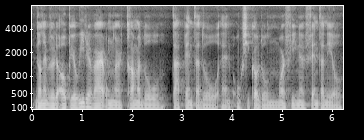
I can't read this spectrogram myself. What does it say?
Dan hebben we de opioïden, waaronder tramadol, tapentadol en oxycodon, morfine, fentanyl.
